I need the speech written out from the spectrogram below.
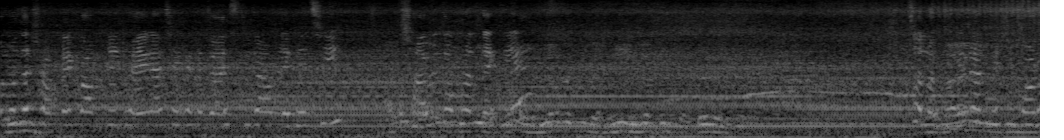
আমাদের সবটাই কমপ্লিট হয়ে গেছে, এখানে জয়শ্রী নাম লিখেছি সবই তোমরা দেখলে। চলো ভিডিওটা বেশি বড়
